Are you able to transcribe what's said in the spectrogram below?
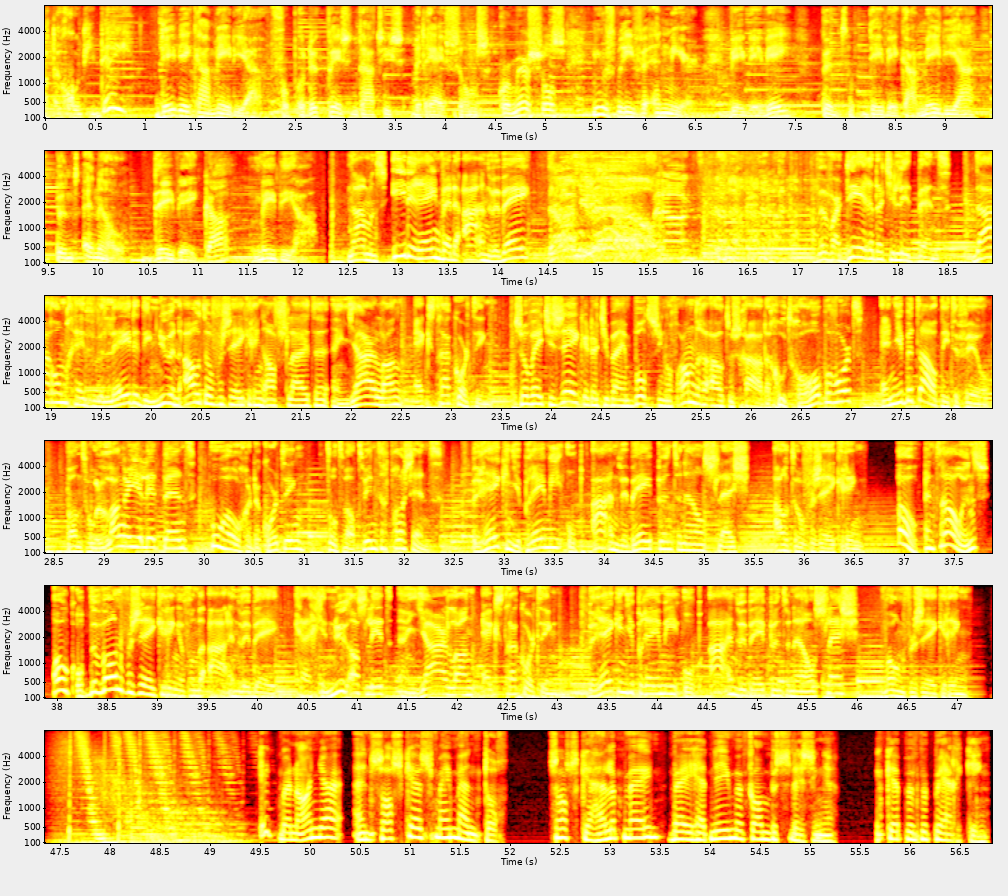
Wat een goed idee. DWK Media voor productpresentaties, bedrijfsfilms, commercials, nieuwsbrieven en meer. www.dwkmedia.nl DWK Media. Namens iedereen bij de ANWB... Dankjewel. Bedankt. We waarderen dat je lid bent. Daarom geven we leden die nu een autoverzekering afsluiten... een jaar lang extra korting. Zo weet je zeker dat je bij een botsing of andere autoschade goed geholpen wordt... en je betaalt niet te veel. Want hoe langer je lid bent, hoe hoger de korting. Tot wel 20% Bereken je premie op anwb.nl slash autoverzekering. Oh, en trouwens, ook op de woonverzekeringen van de ANWB krijg je nu als lid een jaar lang extra korting. Bereken je premie op anwb.nl/slash woonverzekering. Ik ben Anja en Saskia is mijn mentor. Saskia helpt mij bij het nemen van beslissingen. Ik heb een beperking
